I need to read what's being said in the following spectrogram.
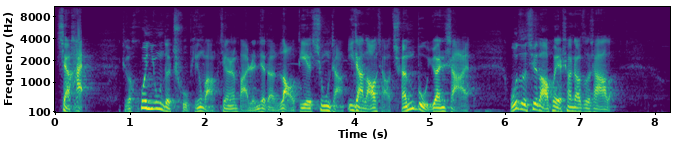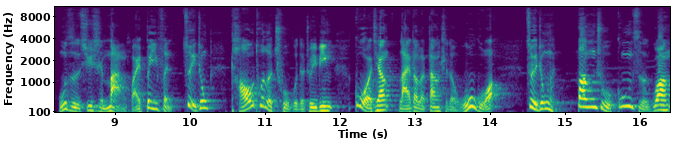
陷害，这个昏庸的楚平王竟然把人家的老爹兄长一家老小全部冤杀呀！伍子胥老婆也上吊自杀了。伍子胥是满怀悲愤，最终逃脱了楚国的追兵，过江来到了当时的吴国，最终呢。帮助公子光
